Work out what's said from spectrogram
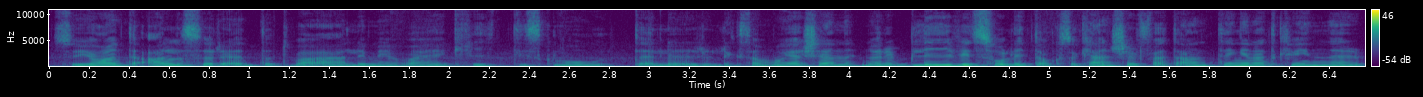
Så jag är inte alls så rädd att vara ärlig med vad jag är kritisk mot. Eller liksom, och jag känner, nu har det blivit så lite också kanske för att antingen att kvinnor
